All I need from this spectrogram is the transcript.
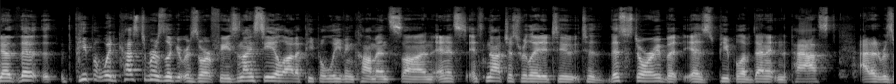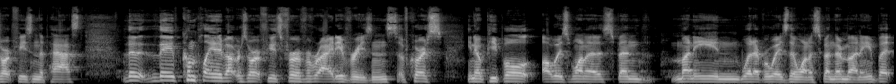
know the, the, people when customers look at resort fees and i see a lot of people leaving comments on and it's it's not just related to to this story but as people have done it in the past added resort fees in the past the, they've complained about resort fees for a variety of reasons of course you know people always want to spend money in whatever ways they want to spend their money but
